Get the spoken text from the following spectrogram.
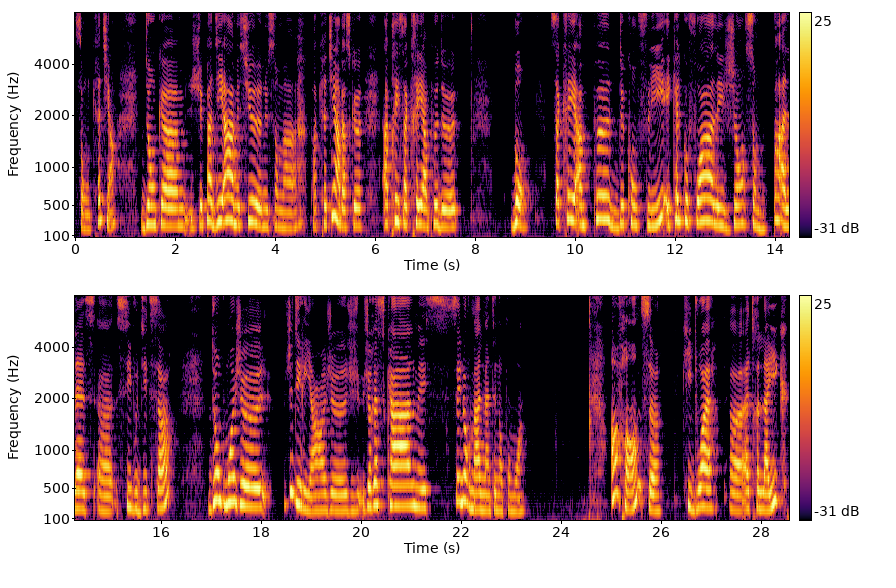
sont chrétiens. Donc, euh, j'ai pas dit ah monsieur, nous sommes euh, pas chrétiens parce que après ça crée un peu de bon, ça crée un peu de conflit et quelquefois les gens sont pas à l'aise euh, si vous dites ça. Donc moi je je dis rien, je, je, je reste calme et c'est normal maintenant pour moi. En France, qui doit euh, être laïque,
